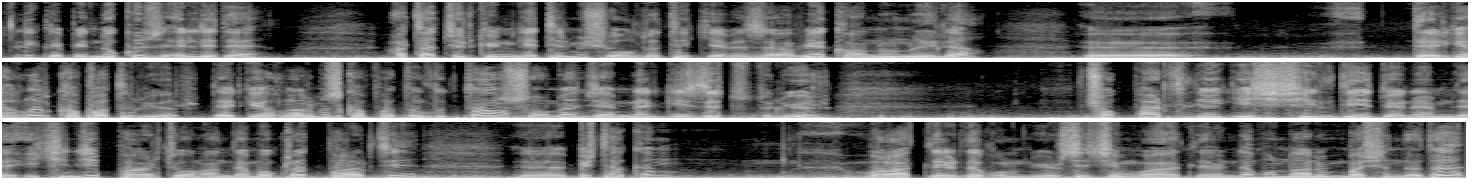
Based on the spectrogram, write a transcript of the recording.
Özellikle 1950'de Atatürk'ün getirmiş olduğu tekke ve zaviye kanunuyla e, dergahlar kapatılıyor. Dergahlarımız kapatıldıktan sonra cemler gizli tutuluyor çok partiliye geçildiği dönemde ikinci parti olan Demokrat Parti e, bir takım vaatlerde bulunuyor, seçim vaatlerinde. Bunların başında da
